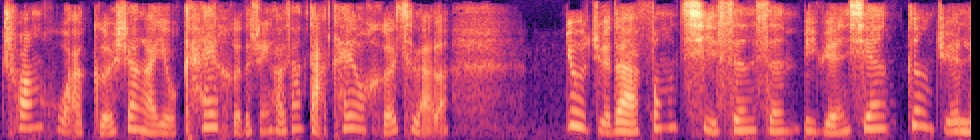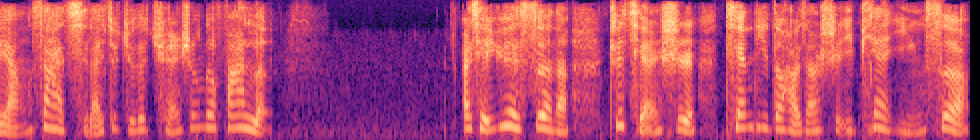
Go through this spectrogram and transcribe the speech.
窗户啊、隔扇啊有开合的声音，好像打开要合起来了。又觉得风气森森，比原先更觉凉飒起来，就觉得全身都发冷。而且月色呢，之前是天地都好像是一片银色，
